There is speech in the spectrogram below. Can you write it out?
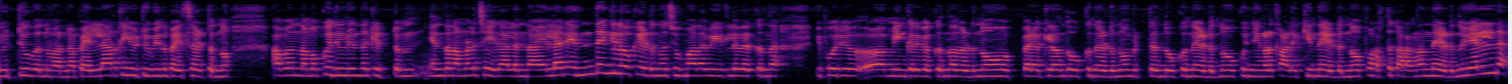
യൂട്യൂബ് എന്ന് പറഞ്ഞത്. അപ്പോൾ എല്ലാവർക്കും യൂട്യൂബിൽ നിന്ന് പൈസ കിട്ടുന്നു. അപ്പം നമുക്കും ഇതിൽ നിന്ന് കിട്ടും. എന്താ നമ്മൾ ചെയ്താൽ എന്താ? എല്ലാവരും എന്തെങ്കിലുമൊക്കെ ഇടുന്നു. ചുമ്മാതെ വീട്ടിൽ വെക്കുന്ന ഇപ്പോൾ ഒരു മീൻകറി വെക്കുന്നത് ഇടുന്നു പെരക്കാൻ തൂക്കുന്ന ഇടുന്നു വിട്ടൻ തൂക്കുന്ന ഇടുന്നു കുഞ്ഞുങ്ങൾ കളിക്കുന്ന ഇടുന്നു പുറത്ത് കറങ്ങുന്ന ഇടുന്നു എല്ലാം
